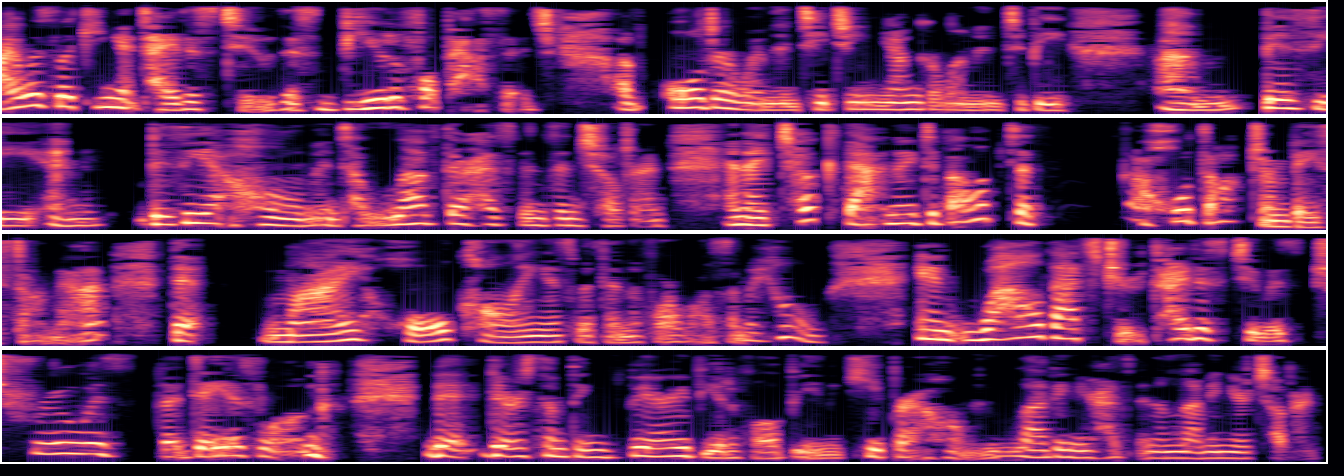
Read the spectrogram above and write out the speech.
I was looking at Titus 2, this beautiful passage of older women teaching younger women to be um, busy and busy at home and to love their husbands and children. And I took that and I developed a a whole doctrine based on that, that my whole calling is within the four walls of my home. And while that's true, Titus 2 is true as the day is long, that there's something very beautiful being a keeper at home and loving your husband and loving your children.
